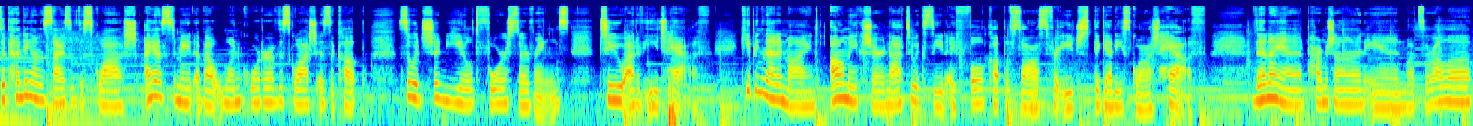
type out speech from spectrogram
Depending on the size of the squash, I estimate about one quarter of the squash is a cup, so it should yield four servings, two out of each half. Keeping that in mind, I'll make sure not to exceed a full cup of sauce for each spaghetti squash half. Then I add parmesan and mozzarella,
